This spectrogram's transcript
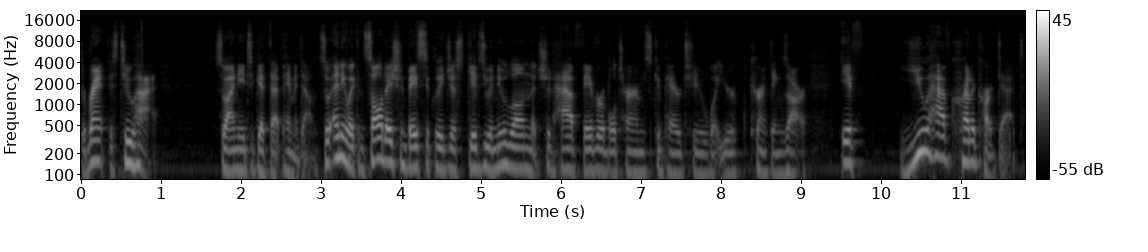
The rent is too high. So I need to get that payment down. So anyway, consolidation basically just gives you a new loan that should have favorable terms compared to what your current things are. If you have credit card debt,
